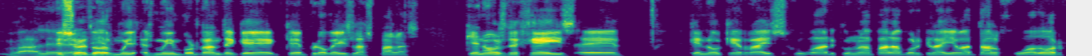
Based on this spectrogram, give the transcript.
Vale, y sobre todo es muy, es muy importante que, que probéis las palas que no os dejéis que no querráis jugar con una pala porque la lleva tal jugador,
